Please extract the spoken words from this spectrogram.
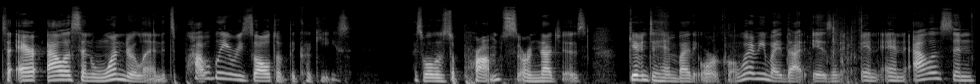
to Alice in Wonderland, it's probably a result of the cookies, as well as the prompts or nudges given to him by the oracle. And what I mean by that is, in, in, in Alice in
